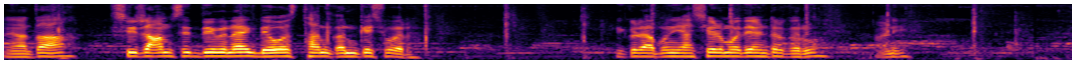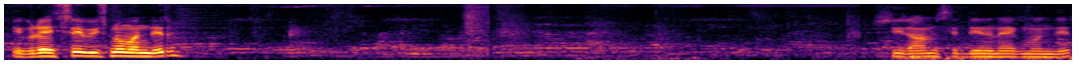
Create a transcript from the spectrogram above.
आणि आता श्री राम सिद्धिविनायक देवस्थान कनकेश्वर. इकडे आपण या शेडमध्ये एंटर करू आणि इकडे श्री विष्णू मंदिर. श्री राम सिद्धिविनायक मंदिर.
